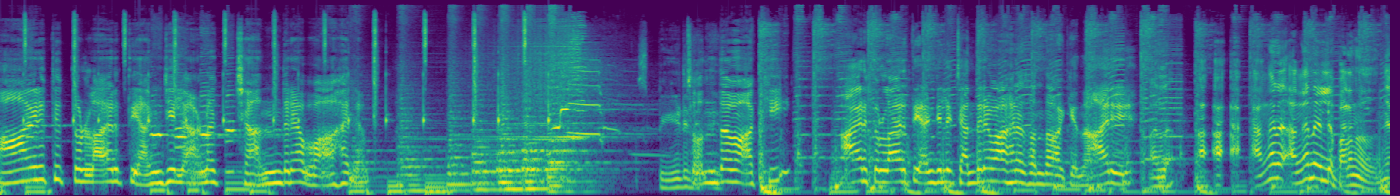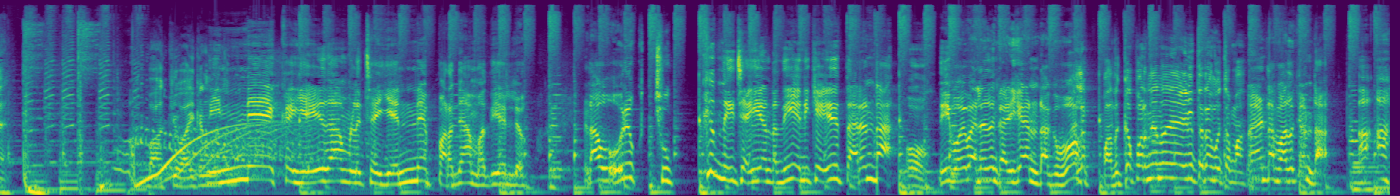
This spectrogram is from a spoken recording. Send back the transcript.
ആയിരത്തി തൊള്ളായിരത്തി അഞ്ചിലാണ് ചന്ദ്രവാഹനം സ്വന്തമാക്കി ആയിരത്തി തൊള്ളായിരത്തി അഞ്ചിൽ ചന്ദ്രവാഹനം സ്വന്തമാക്കിയെന്ന്. ആര്? അല്ല അങ്ങനെ അങ്ങനെയല്ലേ പറഞ്ഞത്? ഞാൻ ബാക്കി വായിക്കണം. നിന്നെയൊക്കെ എഴുതാൻ വിളിച്ച എന്നെ പറഞ്ഞാ മതിയല്ലോ. എടാ ഒരു ചുക്ക് നീ ചെയ്യണ്ട നീ എനിക്ക് എഴുതി തരണ്ട. ഓ. നീ പോയി വല്ലതും കഴിക്കാൻ ഉണ്ടാക്കുവോ അല്ല പതുക്കെ പറഞ്ഞു ഞാൻ എഴുതി തരാം കൊച്ചമ്മ. വേണ്ട പതുക്കണ്ട. ആ ആ.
